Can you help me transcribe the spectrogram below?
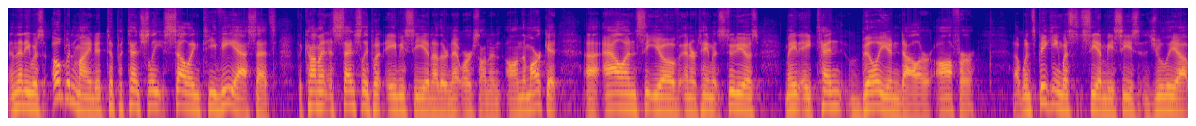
and that he was open minded to potentially selling TV assets. The comment essentially put ABC and other networks on, an, on the market. Uh, Allen, CEO of Entertainment Studios, made a $10 billion offer. Uh, when speaking with CNBC's Julia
